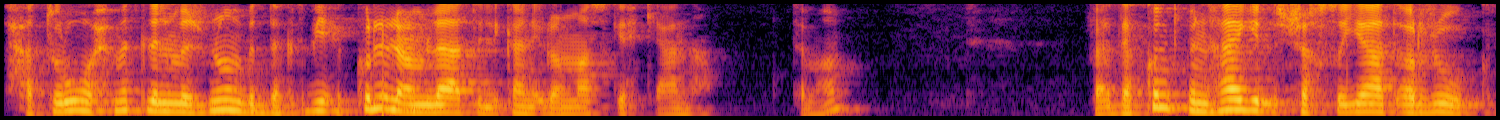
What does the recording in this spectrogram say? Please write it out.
حتروح مثل المجنون بدك تبيع كل العملات اللي كان إيلون ماسك يحكي عنها. تمام؟ فإذا كنت من هاي الشخصيات أرجوك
